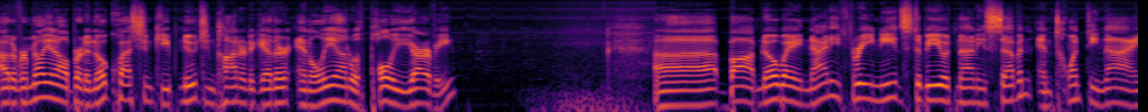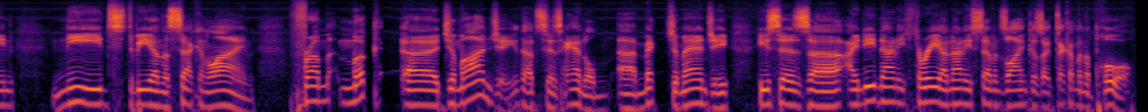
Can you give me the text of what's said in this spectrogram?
Out of Vermilion, Alberta, no question, keep Nugent Connor together and Leon with Puljujärvi. Uh, Bob, no way. 93 needs to be with 97, and 29 needs to be on the second line. From Mook uh, Jumanji, that's his handle, uh, Mick Jumanji, he says, uh, I need 93 on 97's line because I took him in the pool.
